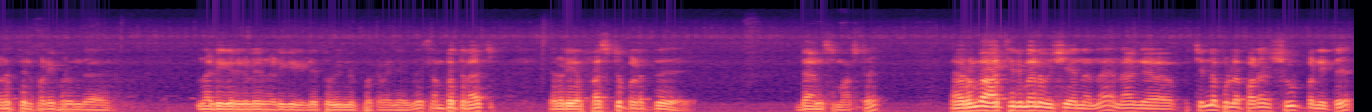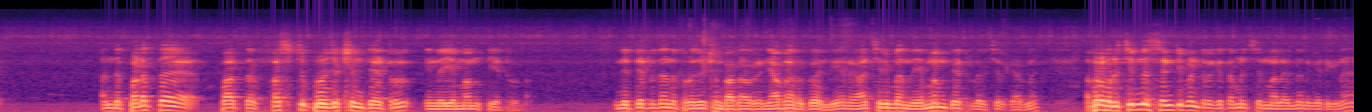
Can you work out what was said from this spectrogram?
படத்தில் பணிபுரிந்த நடிகர்களே நடிகைகளே தொழில்நுட்ப கலைஞர்களே சம்பத்ராஜ் என்னுடைய ஃபஸ்ட்டு படத்து டான்ஸ் மாஸ்டர் ரொம்ப ஆச்சரியமான விஷயம் என்னென்னா நாங்கள் சின்ன பிள்ளை படம் ஷூட் பண்ணிவிட்டு அந்த படத்தை பார்த்த ஃபர்ஸ்ட் ப்ரொஜெக்ஷன் தியேட்டர் இந்த எம்எம் தியேட்டர் தான். இந்த தேட்டர் தான் அந்த ப்ரொஜெக்ஷன் பார்த்தா அவருக்கு ஞாபகம் இருக்கோ இல்லையா? எனக்கு ஆச்சரியமாக அந்த எம்எம் தேட்டரில் வச்சுருக்காருன்னு. அப்புறம் ஒரு சின்ன சென்டிமெண்ட் இருக்குது தமிழ் சினிமாவில் என்னென்னு கேட்டிங்கன்னா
